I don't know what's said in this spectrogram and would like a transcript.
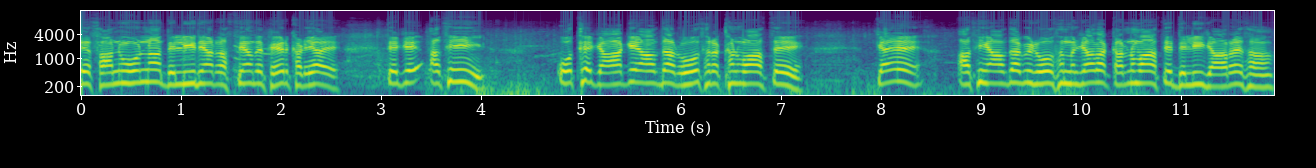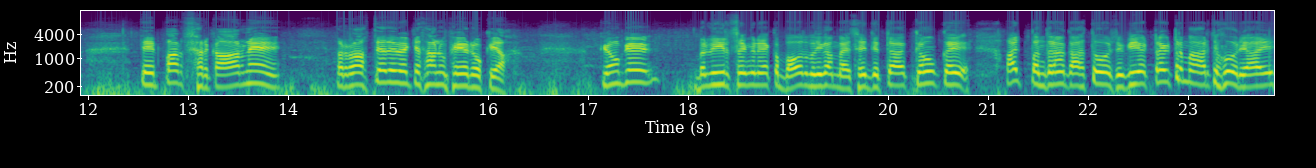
ਤੇ ਸਾਨੂੰ ਉਹਨਾਂ ਦਿੱਲੀ ਦੇ ਰਸਤਿਆਂ ਤੇ ਫੇਰ ਖੜਿਆ ਏ ਤੇ ਜੇ ਅਸੀਂ ਉੱਥੇ ਜਾ ਕੇ ਆਪਦਾ ਰੋਸ ਰੱਖਣ ਵਾਸਤੇ ਚਾਹੇ ਅਸੀਂ ਆਪਦਾ ਕੋਈ ਰੋਸ ਮੁਜ਼ਾਹਰਾ ਕਰਨ ਵਾਸਤੇ ਦਿੱਲੀ ਜਾ ਰਹੇ ਸਾਂ ਤੇ ਪਰ ਸਰਕਾਰ ਨੇ ਰਸਤੇ ਦੇ ਵਿੱਚ ਸਾਨੂੰ ਫੇਰ ਰੋਕਿਆ। ਕਿਉਂਕਿ ਬਲਵੀਰ ਸਿੰਘ ਨੇ ਇੱਕ ਬਹੁਤ ਵਧੀਆ ਮੈਸੇਜ ਦਿੱਤਾ, ਕਿਉਂਕਿ ਅੱਜ 15 ਅਗਸਤ ਹੋ ਚੁੱਕੀ ਹੈ ਟਰੈਕਟਰ ਮਾਰਚ ਹੋ ਰਿਹਾ ਏ।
